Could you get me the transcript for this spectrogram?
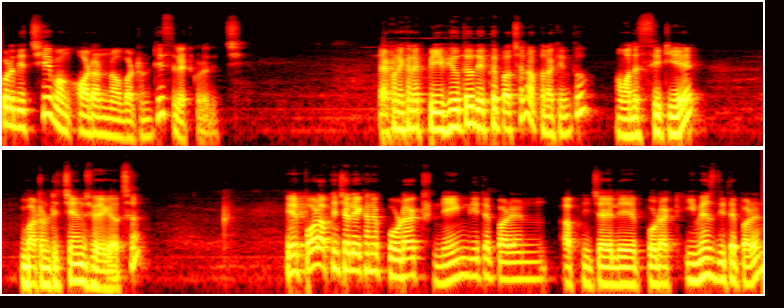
করে দিচ্ছি এবং অর্ডার নাও বাটনটি সিলেক্ট করে দিচ্ছি। এখন এখানে প্রিভিউতেও দেখতে পাচ্ছেন, আপনারা কিন্তু আমাদের সিটিএ বাটনটি চেঞ্জ হয়ে গেছে। এরপর আপনি চাইলে এখানে প্রোডাক্ট নেম দিতে পারেন, আপনি চাইলে প্রোডাক্ট ইমেজ দিতে পারেন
